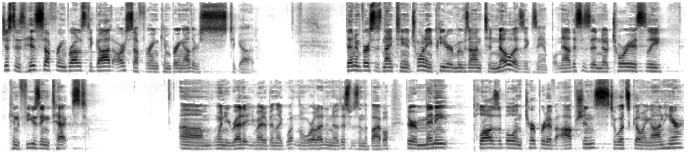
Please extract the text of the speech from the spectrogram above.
just as his suffering brought us to God, our suffering can bring others to God. Then in verses 19 and 20, Peter moves on to Noah's example. Now, this is a notoriously confusing text. Um, when you read it, you might have been like, What in the world? I didn't know this was in the Bible. There are many plausible interpretive options to what's going on here.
